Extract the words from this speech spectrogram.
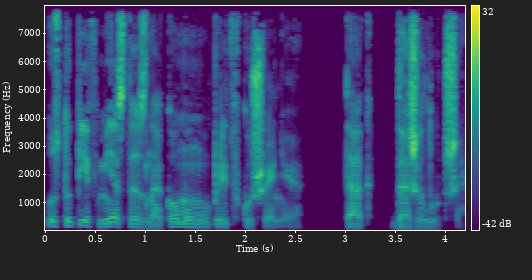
уступив место знакомому предвкушению. Так даже лучше.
